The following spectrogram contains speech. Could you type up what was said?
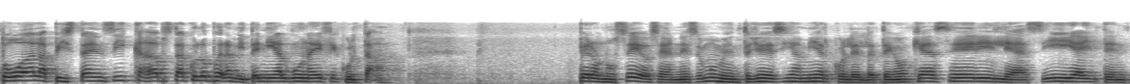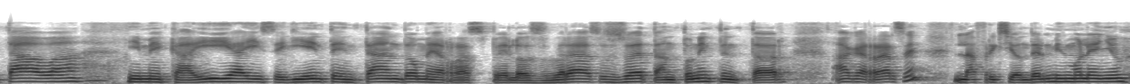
toda la pista en sí, cada obstáculo para mí tenía alguna dificultad. Pero no sé, o sea, en ese momento yo decía miércoles, le tengo que hacer y le hacía, intentaba y me caía y seguía intentando, me raspé los brazos, eso de tanto no intentar agarrarse, la fricción del mismo leño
